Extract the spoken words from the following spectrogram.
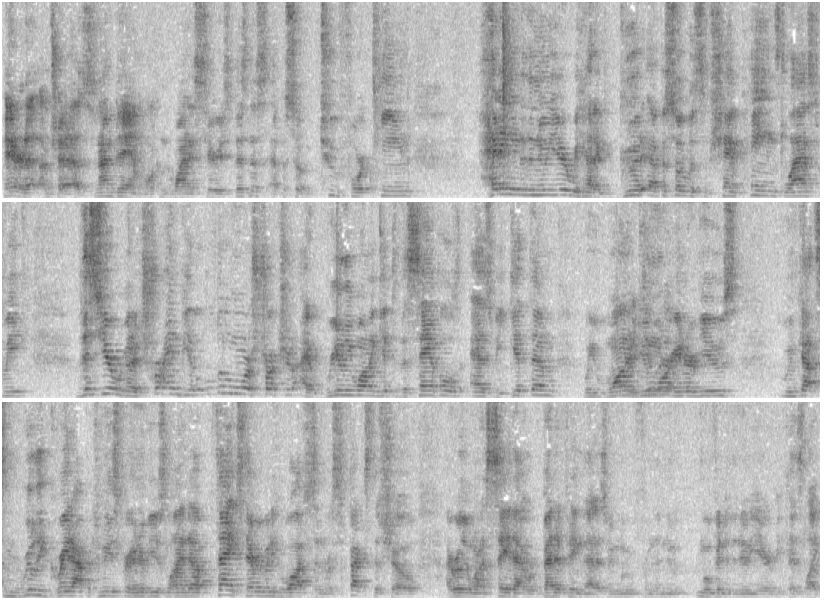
Hey Internet, I'm Chaz. And I'm Dan. Welcome to Wine is Serious Business, episode 214. Heading into the new year, we had a good episode with some champagnes last week. This year, we're going to try and be a little more structured. I really want to get to the samples as we get them. We want to do more it. interviews. We've got some really great opportunities for interviews lined up. Thanks to everybody who watches and respects the show. I really want to say that we're benefiting that as we move from the new move into the new year because like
